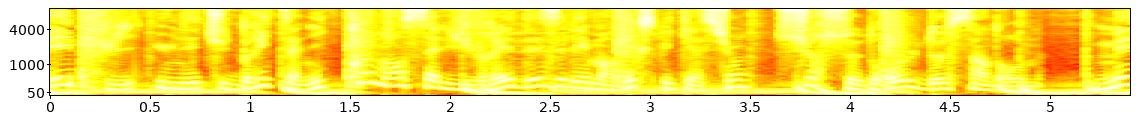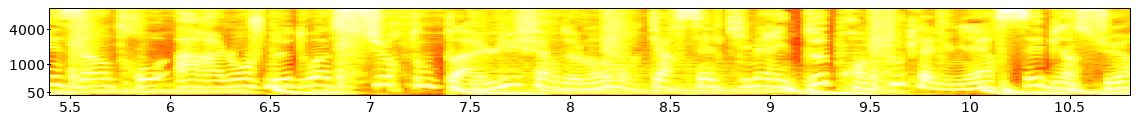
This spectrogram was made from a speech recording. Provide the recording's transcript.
Et puis, une étude britannique commence à livrer des éléments d'explication sur ce drôle de syndrome. Mes intros à rallonge ne doivent surtout pas lui faire de l'ombre, car celle qui mérite de prendre toute la lumière, c'est bien sûr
